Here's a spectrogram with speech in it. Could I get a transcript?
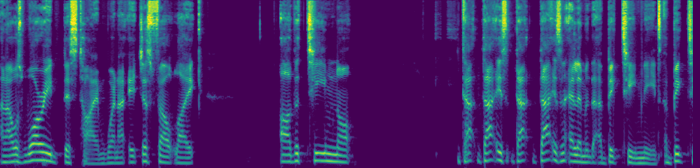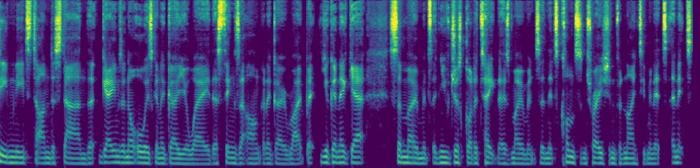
And I was worried this time when I, it just felt like are the team not that that is that that is an element that a big team needs. A big team needs to understand that games are not always going to go your way. There's things that aren't going to go right, but you're going to get some moments, and you've just got to take those moments. And it's concentration for 90 minutes, and it's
